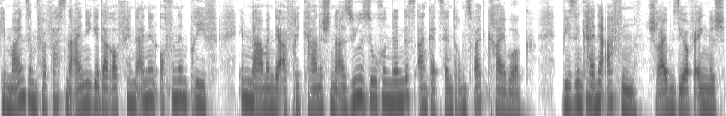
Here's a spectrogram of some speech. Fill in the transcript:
Gemeinsam verfassen einige daraufhin einen offenen Brief im Namen der afrikanischen Asylsuchenden des Ankerzentrums Waldkraiburg. Wir sind keine Affen, schreiben sie auf Englisch.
